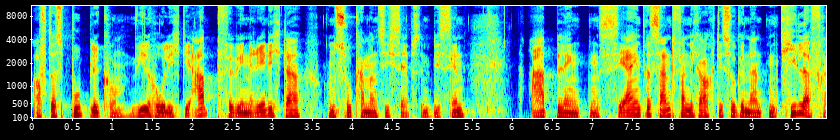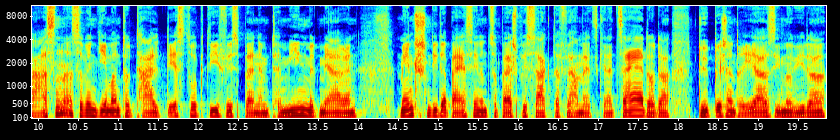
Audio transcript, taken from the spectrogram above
auf das Publikum. Wie hole ich die ab? Für wen rede ich da? Und so kann man sich selbst ein bisschen ablenken. Sehr interessant fand ich auch die sogenannten Killerphrasen. Also wenn jemand total destruktiv ist bei einem Termin mit mehreren Menschen, die dabei sind und zum Beispiel sagt, dafür haben wir jetzt keine Zeit oder typisch Andreas immer wieder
